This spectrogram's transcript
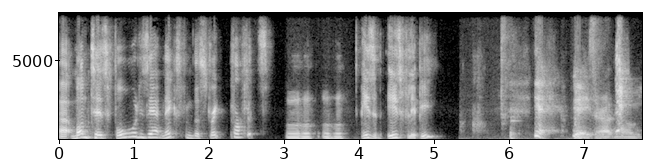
Uh, Montez Ford is out next from the Street Profits. Mm-hmm, mm-hmm. He's he's flippy. Yeah, yeah, he's all right. Old,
